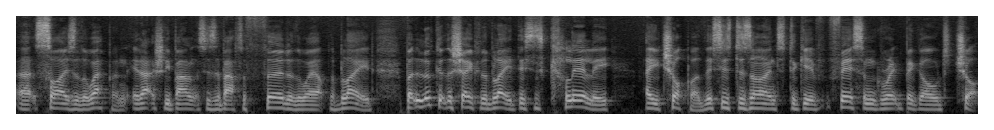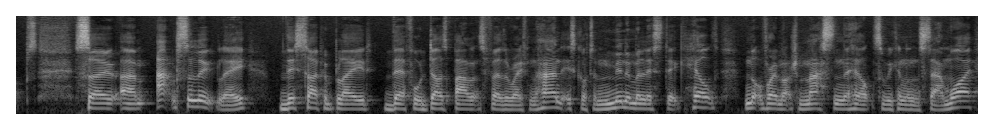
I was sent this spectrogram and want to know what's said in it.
uh, size of the weapon, it actually balances about a third of the way up the blade. But look at the shape of the blade. This is clearly a chopper. This is designed to give fearsome great big old chops. So um, absolutely, this type of blade therefore does balance further away from the hand. It's got a minimalistic hilt, not very much mass in the hilt so we can understand why. And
